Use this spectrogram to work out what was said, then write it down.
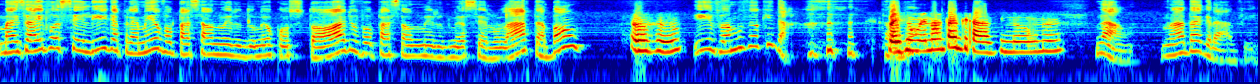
Mas aí você liga para mim, eu vou passar o número do meu consultório, vou passar o número do meu celular, tá bom? Uhum. E vamos ver o que dá. tá Mas bom? não é nada grave, não, né? Não, nada grave.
